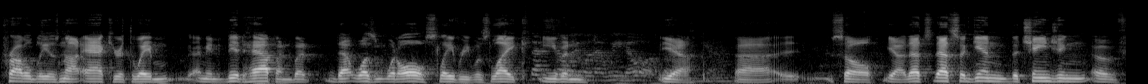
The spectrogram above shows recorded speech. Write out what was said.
probably is not accurate the way, I mean, it did happen, but that wasn't what all slavery was like, That's even. only one that we know of. Yeah. Uh, so yeah, that's that's again the changing of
